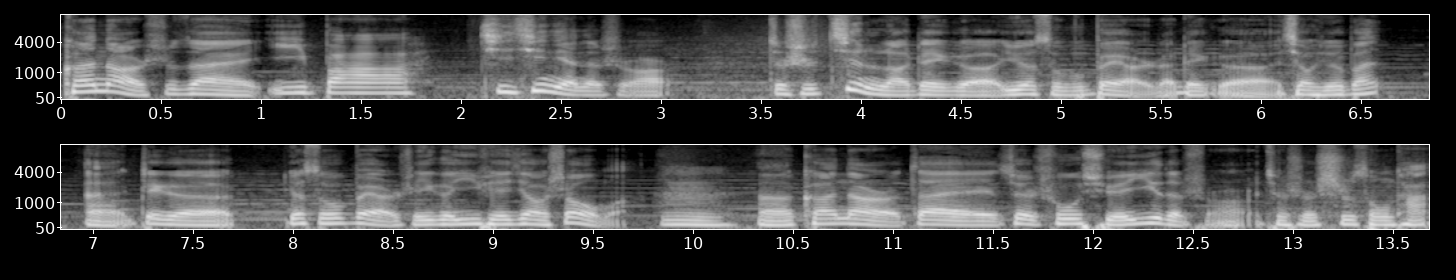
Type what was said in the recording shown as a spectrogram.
柯南道尔是在一八七七年的时候，就是进了这个约瑟夫·贝尔的这个教学班。哎，这个约瑟夫·贝尔是一个医学教授嘛。嗯。呃，柯南道尔在最初学医的时候，就是师从他。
